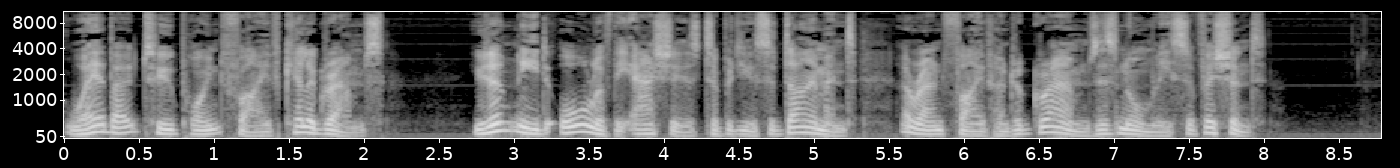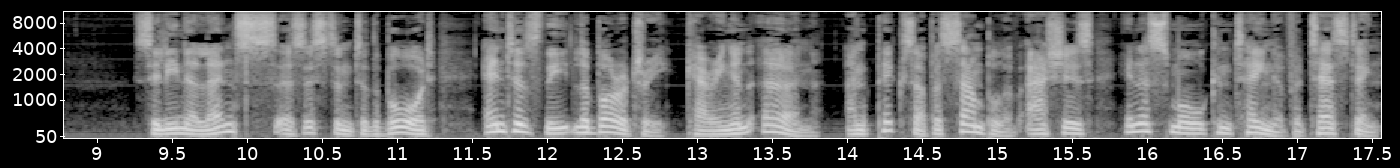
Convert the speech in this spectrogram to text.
weigh about 2.5 kilograms. You don't need all of the ashes to produce a diamond, around 500 grams is normally sufficient. Selina Lenz, assistant to the board, enters the laboratory carrying an urn and picks up a sample of ashes in a small container for testing.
